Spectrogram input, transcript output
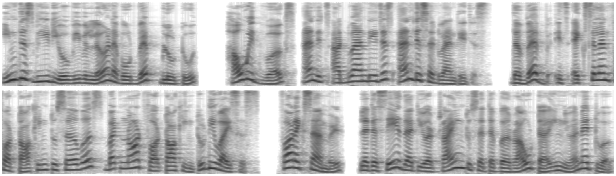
In this video, we will learn about Web Bluetooth, how it works and its advantages and disadvantages. The web is excellent for talking to servers but not for talking to devices. For example, let us say that you are trying to set up a router in your network.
